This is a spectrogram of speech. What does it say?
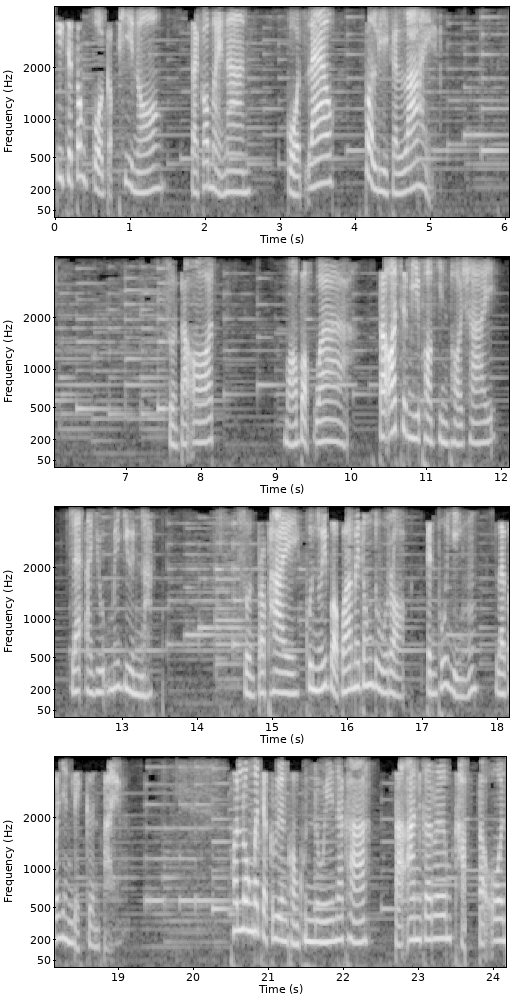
อีจะต้องโกรธกับพี่น้อง แต่ก็ไม่นาน โกรธแล้วก็ลีกันไล่ ส่วนตาออสหมอบอกว่าตาออสจะมีพอกินพอใช้ และอายุไม่ยืนนัก ส่วนประภัยคุณนุ้ยบอกว่าไม่ต้องดูหรอก เป็นผู้หญิง แล้วก็ยังเด็กเกินไป พอลงมาจากเรือนของคุณนุ้ยนะคะตาอันก็เริ่มขับตาอ้น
